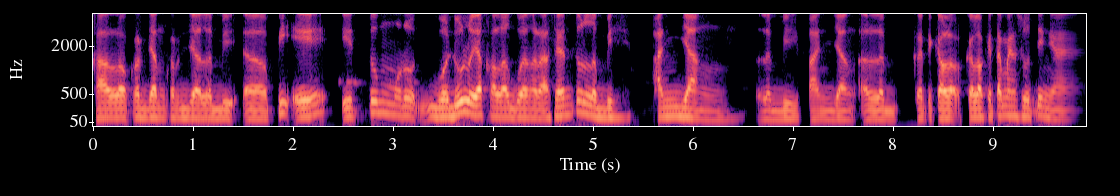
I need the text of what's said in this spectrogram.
Kalau kerja-kerja lebih eh, PA itu menurut gua dulu ya kalau gua ngerasain tuh lebih panjang, lebih panjang eh, leb- ketika kalau kita main syuting ya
